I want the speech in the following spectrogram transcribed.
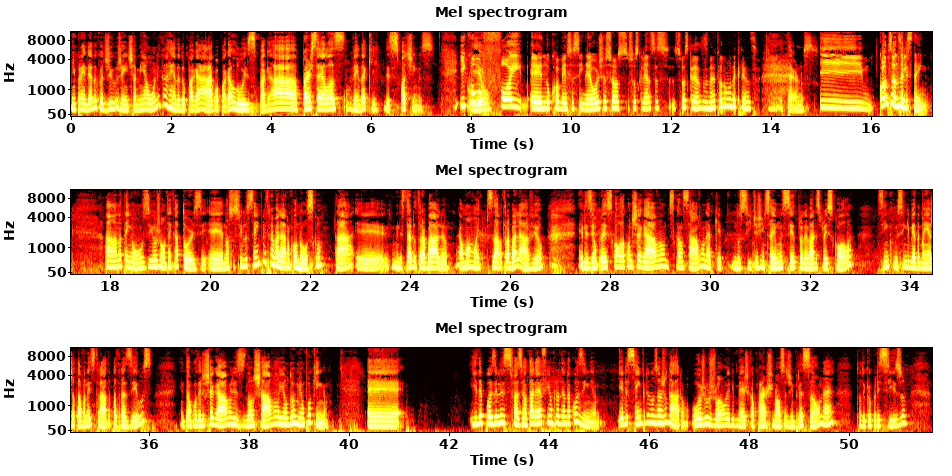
Empreendendo, que eu digo, gente, a minha única renda de eu pagar água, pagar luz, pagar parcelas, vem daqui, desses potinhos. E como e eu... foi eh, no começo, assim, né? Hoje suas, suas crianças, suas crianças, né? Todo mundo é criança. Eternos. E quantos anos eles têm? A Ana tem 11 e o João tem 14. É, nossos filhos sempre trabalharam conosco, tá? É, o Ministério do Trabalho é uma mãe que precisava trabalhar, viu? Eles iam para a escola, quando chegavam, descansavam, né? Porque no sítio a gente saía muito cedo para levar eles para a escola. Cinco, cinco e meia da manhã já estava na estrada para trazê-los. Então, quando eles chegavam, eles lanchavam e iam dormir um pouquinho. É... E depois eles faziam a tarefa e iam para dentro da cozinha. Eles sempre nos ajudaram. Hoje o João, ele mexe com a parte nossa de impressão, né? Tudo que eu preciso.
